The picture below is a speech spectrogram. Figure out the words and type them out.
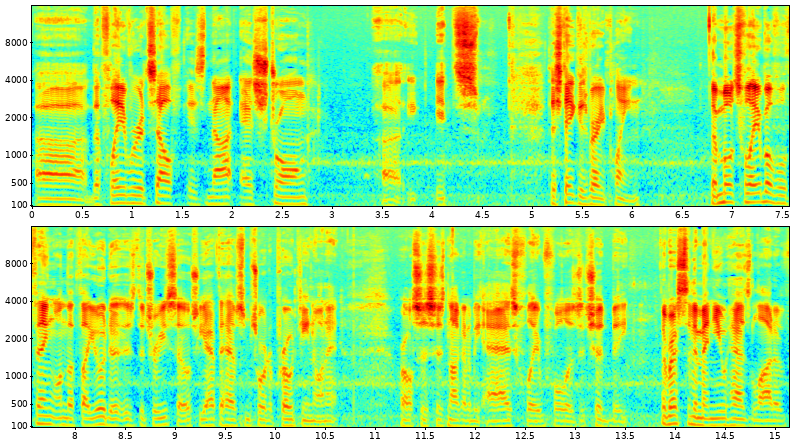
Uh, the flavor itself is not as strong. Uh, it's the steak is very plain. The most flavorful thing on the tlayuda is the chorizo, so you have to have some sort of protein on it, or else this is not going to be as flavorful as it should be. The rest of the menu has a lot of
